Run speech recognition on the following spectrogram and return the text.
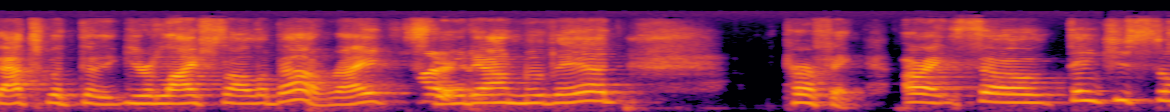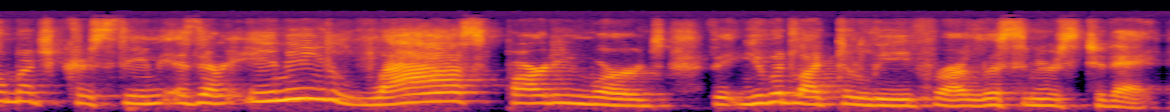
that's what the your life's all about, right? Slow right. down, move ahead. Perfect. All right. So thank you so much, Christine. Is there any last parting words that you would like to leave for our listeners today?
